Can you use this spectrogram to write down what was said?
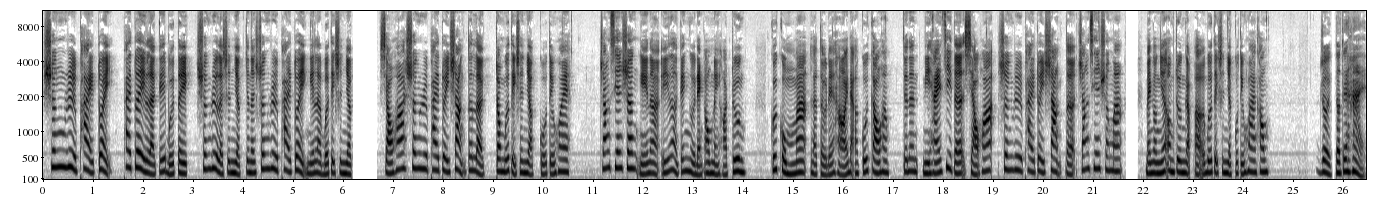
Sinh rư派对. 派对là cái bữa tiệc. Sinh rư là sinh nhật cho nên sinh rư 派对 nghĩa là bữa tiệc sinh nhật. Xiao Hoa sinh rư 派对上 tức là trong bữa tiệc sinh nhật của Tiểu Hoa. Trang Xiên Sơn nghĩa là ý là cái người đàn ông này họ Trương. Cuối cùng ma là từ để hỏi đặt ở cuối câu ha. Cho nên, 你还记得小花生日派对上的张先生吗? Bạn còn nhớ ông Trương gặp ở bữa tiệc sinh nhật của Tiểu Hoa không? Rồi câu thứ hai.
